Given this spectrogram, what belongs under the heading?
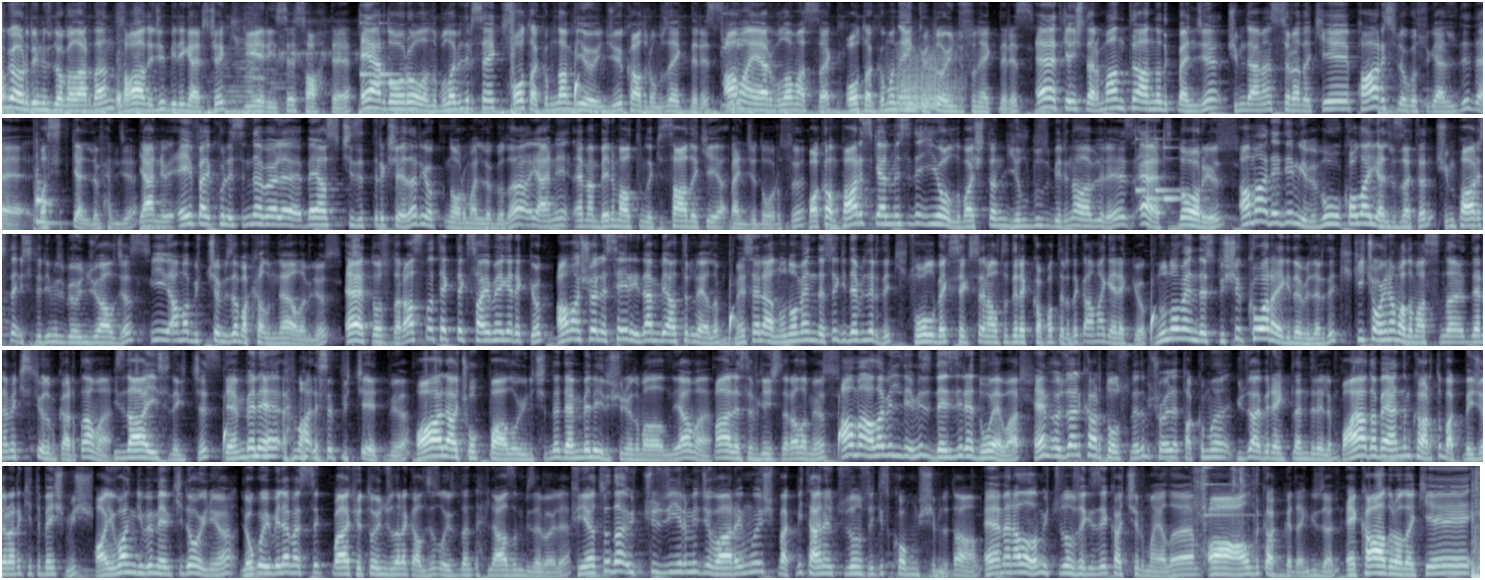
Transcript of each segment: Bu gördüğünüz logolardan sadece biri gerçek, diğeri ise sahte. Eğer doğru olanı bulabilirsek o takımdan bir oyuncuyu kadromuza ekleriz. Ama eğer bulamazsak o takımın en kötü oyuncusunu ekleriz. Evet gençler mantığı anladık bence. Şimdi hemen sıradaki Paris logosu geldi de basit geldi bence. Yani Eyfel Kulesi'nde böyle beyaz çizittirik şeyler yok normal logoda. Yani hemen benim altımdaki sağdaki bence doğrusu. Bakalım Paris gelmesi de iyi oldu. Baştan yıldız birini alabiliriz. Evet doğruyuz. Ama dediğim gibi bu kolay geldi zaten. Şimdi Paris'ten istediğimiz bir oyuncuyu alacağız. Bir ama bütçemize bakalım ne alabiliyoruz. Evet dostlar aslında tek tek saymaya gerek yok. Ama şöyle seriden bir hatırlayalım. Mesela Nuno Mendes'e gidebilirdik. Sol bek 86 direkt kapatırdık ama gerek yok. Nuno Mendes dışı Kvara'ya gidebilirdik. Hiç oynamadım aslında. Denemek istiyordum kartı ama biz daha iyisine gideceğiz. Dembele'ye maalesef bütçe yetmiyor. Hala çok pahalı oyun içinde. Dembele'yi düşünüyordum alalım diye ama maalesef gençler alamıyoruz. Ama alabildiğimiz Desire Doué var. Hem özel kart olsun dedim. Şöyle takımı güzel bir renklendirelim. Bayağı da beğendim kartı. Bak beceri hareketi 5'miş. Hayvan gibi mevkide oynuyor. Logoyu bilemezsek bayağı kötü oyunculara kalacağız. O yüzden lazım bize böyle. Fiyatı da 320 civarıymış. Bak bir tane 318 konmuş şimdi tamam. E, hemen alalım 318'i kaçırmayalım. Aa aldık hakikaten güzel. E kadrodaki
